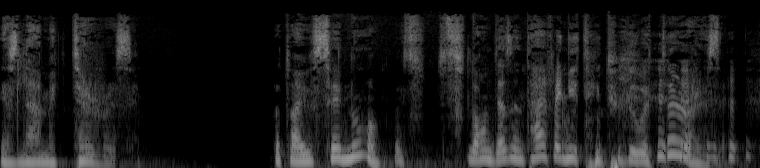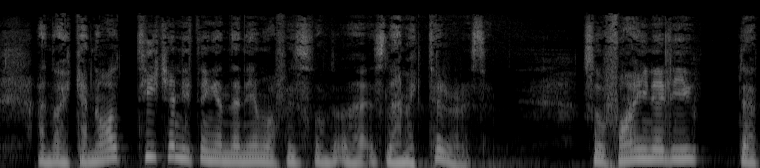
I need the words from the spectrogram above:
Islamic terrorism. But I say, no, Islam doesn't have anything to do with terrorism. and I cannot teach anything in the name of Islam, uh, Islamic terrorism. So finally, the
